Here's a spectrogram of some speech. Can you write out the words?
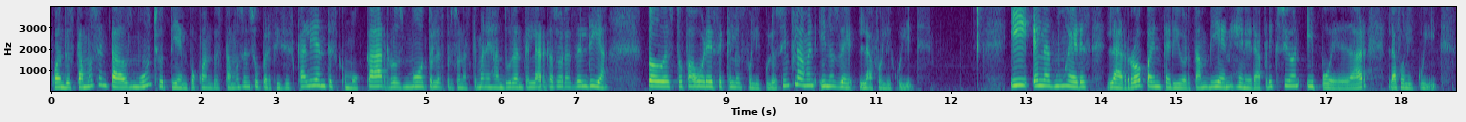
cuando estamos sentados mucho tiempo, cuando estamos en superficies calientes como carros, motos, las personas que manejan durante largas horas del día, todo esto favorece que los folículos se inflamen y nos dé la foliculitis. Y en las mujeres la ropa interior también genera fricción y puede dar la foliculitis.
